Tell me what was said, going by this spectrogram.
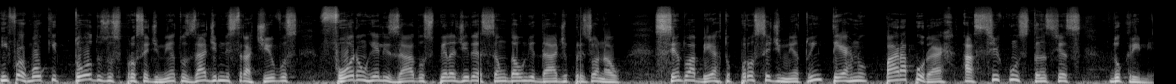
informou que todos os procedimentos administrativos foram realizados pela direção da unidade prisional, sendo aberto procedimento interno para apurar as circunstâncias do crime.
